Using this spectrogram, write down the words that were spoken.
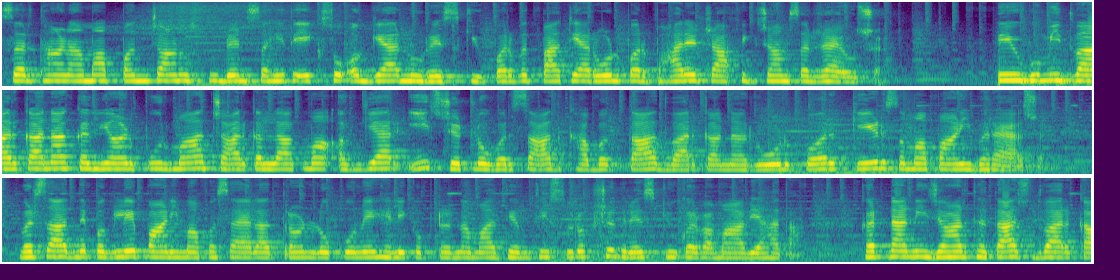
સરથાણામાં પંચાણું સ્ટુડન્ટ સહિત એકસો અગિયારનું રેસ્ક્યુ. પર્વત પાટિયા રોડ પર ભારે ટ્રાફિક જામ સર્જાયો છે. દેવભૂમિ દ્વારકાના કલ્યાણપુરમાં ચાર કલાકમાં અગિયાર ઇંચ જેટલો વરસાદ ખાબકતા દ્વારકાના રોડ પર કેડસમાં પાણી ભરાયા છે. વરસાદને પગલે પાણીમાં ફસાયેલા ત્રણ લોકોને હેલિકોપ્ટરના માધ્યમથી સુરક્ષિત રેસ્ક્યુ કરવામાં આવ્યા હતા. ઘટનાની જાણ થતાં જ દ્વારકા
